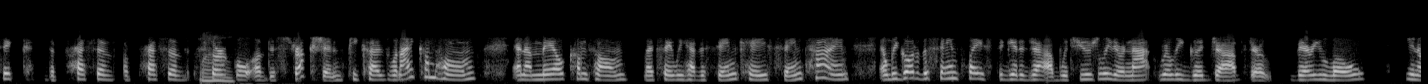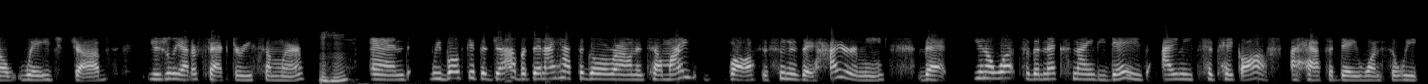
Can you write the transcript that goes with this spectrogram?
sick, depressive, oppressive wow. circle of destruction because when I come home and a male comes home, let's say we have the same case, same time, and we go to the same place to get a job, which usually they're not really good jobs, they're very low, you know, wage jobs usually at a factory somewhere. Mm-hmm. And we both get the job, but then I have to go around and tell my boss as soon as they hire me that, you know what, for the next 90 days, I need to take off a half a day once a week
